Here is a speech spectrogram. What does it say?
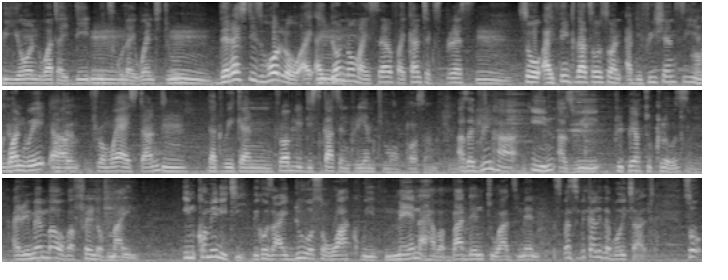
beyond what I did, which school I went to. Mm. The rest is hollow. I, I don't know myself. I can't express. So I think that's also an, a deficiency in Okay. one way um, Okay. from where I stand that we can probably discuss and preempt more. Awesome. As I bring her in as we prepare to close, mm. I remember of a friend of mine in community because I do also work with men. I have a burden towards men, specifically the boy child. So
